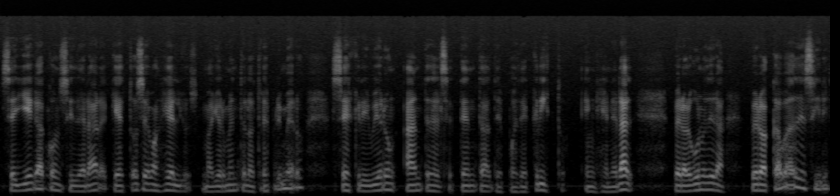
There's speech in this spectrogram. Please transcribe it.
se llega a considerar que estos evangelios, mayormente los tres primeros, se escribieron antes del 70 después de Cristo, en general. Pero alguno dirá, pero acaba de decir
